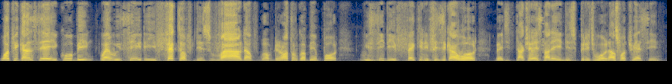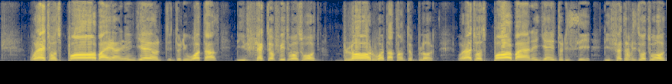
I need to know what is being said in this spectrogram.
what we can say it could be when we see the effect of this vial of, of the wrath of God being poured. We see the effect in the physical world, but it actually started in the spirit world. That's what we are seeing. Whether it was poured by an angel into the waters, the effect of it was what? Blood, water turned to blood whether it was poured by an angel into the sea, the effect of it was what?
